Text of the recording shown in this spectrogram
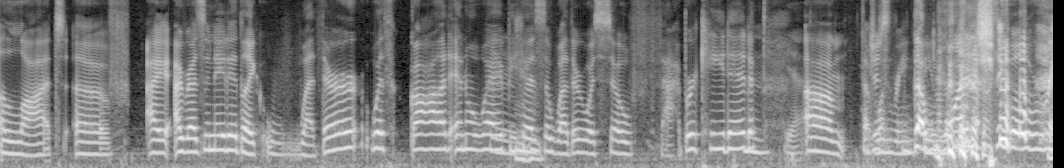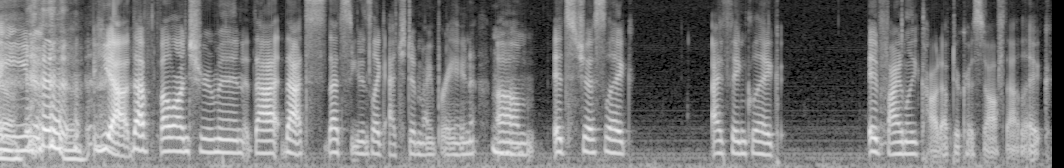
a lot of I I resonated like weather with God in a way hmm. because mm-hmm. the weather was so fabricated. Yeah. Um, That one rain the scene on one single rain. Yeah. yeah, that fell on Truman. That that's that scene is like etched in my brain. Um, it's just like I think like it finally caught up to Christof that like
